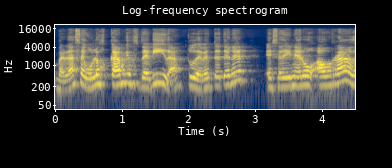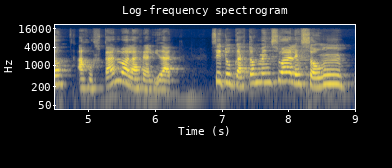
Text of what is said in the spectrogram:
¿verdad? Según los cambios de vida, tú debes de tener ese dinero ahorrado, ajustarlo a la realidad. Si tus gastos mensuales son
